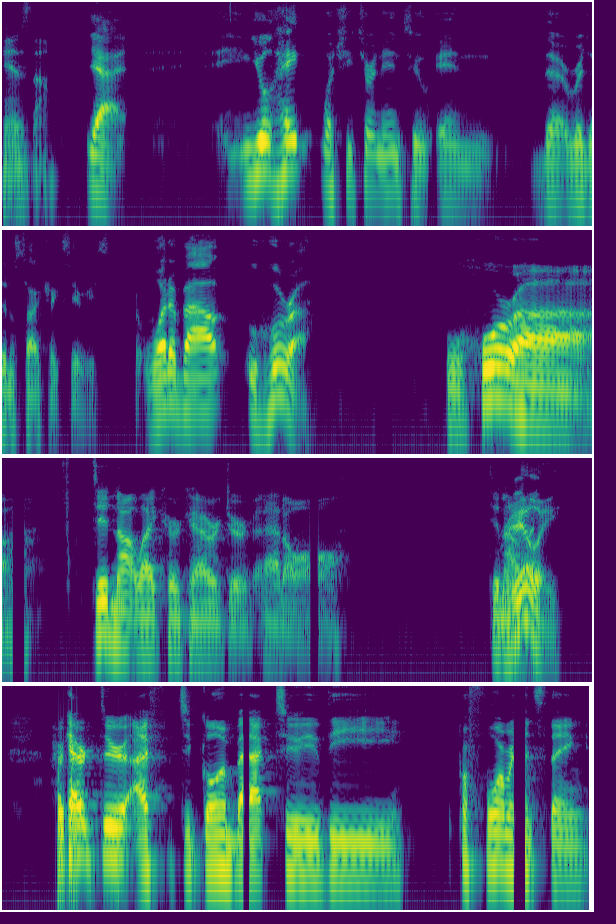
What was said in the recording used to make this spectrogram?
hands down. Yeah, you'll hate what she turned into in the original Star Trek series. What about Uhura? Uhura did not like her character at all. Did not like- Really? her character. I going back to the performance thing.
